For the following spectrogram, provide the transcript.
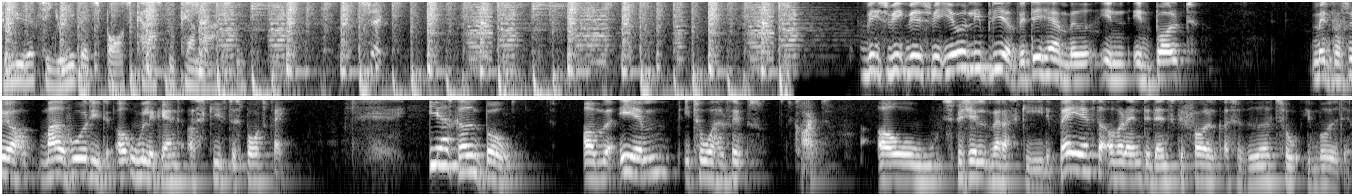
Du lytter til Unibet Sportscast med Per Marksen. Hvis vi, hvis vi øvrigt lige bliver ved det her med en, en bold, men forsøger meget hurtigt og uelegant at skifte sportsgren. I har skrevet en bog om EM i 92, Korrekt. og specielt hvad der skete bagefter, og hvordan det danske folk og så videre tog imod det.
